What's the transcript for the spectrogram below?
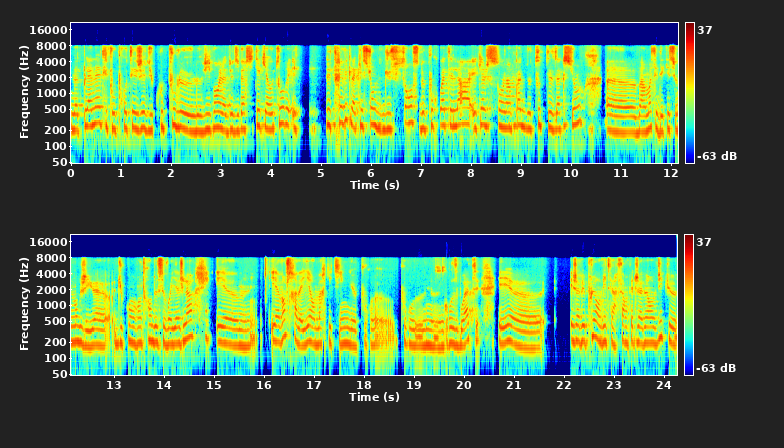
notre planète, il faut protéger du coup tout le, vivant et la biodiversité qu'il y a autour. Et, très vite, la question du sens, de pourquoi tu es là et quels sont l'impact de toutes tes actions, euh, ben moi, c'est des questionnements que j'ai eu euh, du coup en rentrant de ce voyage-là. Et, euh, et, avant, je travaillais en marketing pour, pour une, grosse boîte. Et, et j'avais plus envie de faire ça. En fait, j'avais envie que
